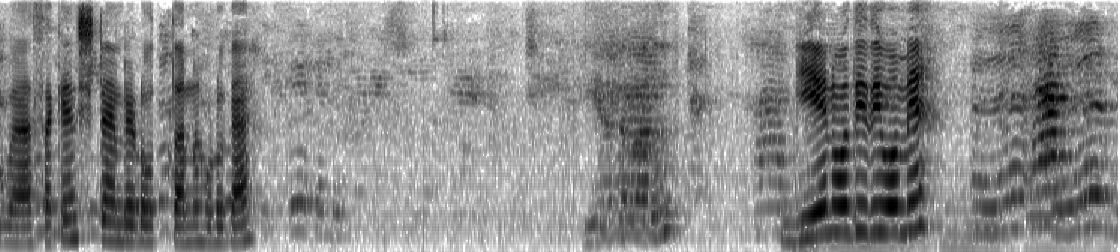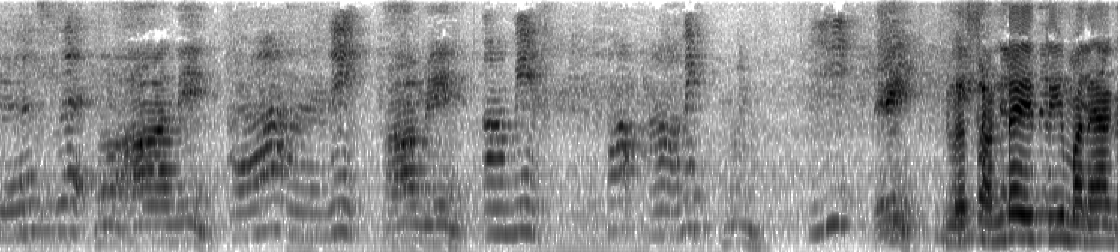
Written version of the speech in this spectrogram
ಇವ ಸೆಕೆಂಡ್ ಸ್ಟ್ಯಾಂಡರ್ಡ್ ಓದ್ತಾನ ಹುಡುಗ. ಏನ್ ಓದಿದಿ ಒಮ್ಮೆ? ಆಮೆ ಸಂಡೆ ಐತಿ ಮನ್ಯಾಗ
